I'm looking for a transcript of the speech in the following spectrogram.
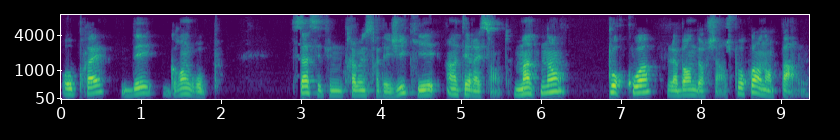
auprès des grands groupes. Ça, c'est une très bonne stratégie qui est intéressante. Maintenant, pourquoi la borne de recharge? Pourquoi on en parle?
